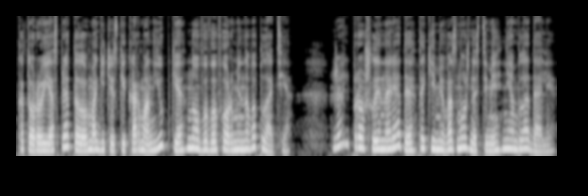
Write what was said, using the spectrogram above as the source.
которую я спрятала в магический карман юбки нового форменного платья. Жаль, прошлые наряды такими возможностями не обладали.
